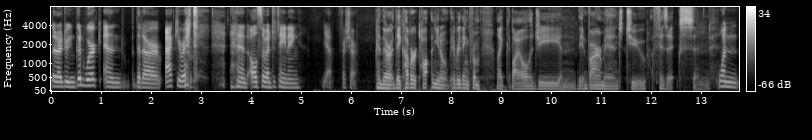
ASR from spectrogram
that are doing good work and that are accurate and also entertaining. Yeah, for sure. And they're they cover you know everything from like biology and the environment to physics and One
